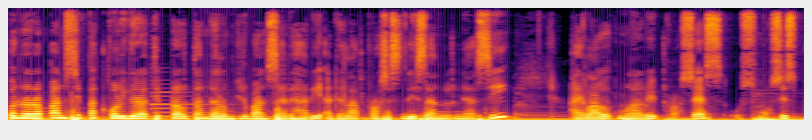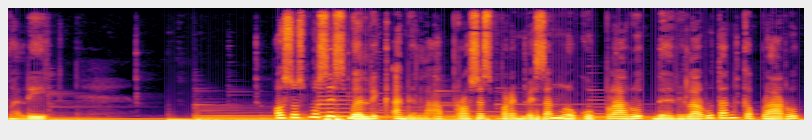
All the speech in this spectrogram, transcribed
penerapan sifat koligatif lautan dalam kehidupan sehari-hari adalah proses desalinasi air laut melalui proses osmosis balik. Osmosis balik adalah proses perembesan molekul pelarut dari larutan ke pelarut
